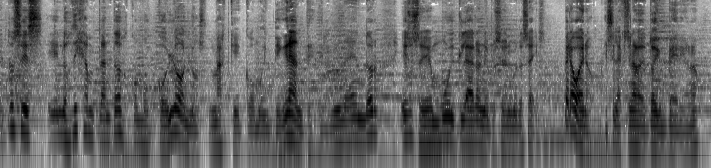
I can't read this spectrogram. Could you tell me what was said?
Entonces eh, los dejan plantados como colonos más que como integrantes de la luna Endor. Eso se ve muy claro en el episodio número 6. Pero bueno, es el accionar de todo imperio, ¿no?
